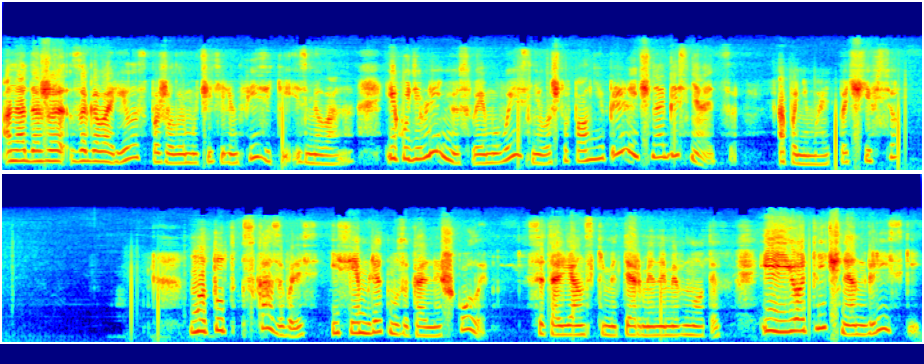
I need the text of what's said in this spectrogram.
она даже заговорила с пожилым учителем физики из Милана и, к удивлению своему, выяснила, что вполне прилично объясняется, а понимает почти все. Но тут сказывались и семь лет музыкальной школы с итальянскими терминами в нотах, и ее отличный английский,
